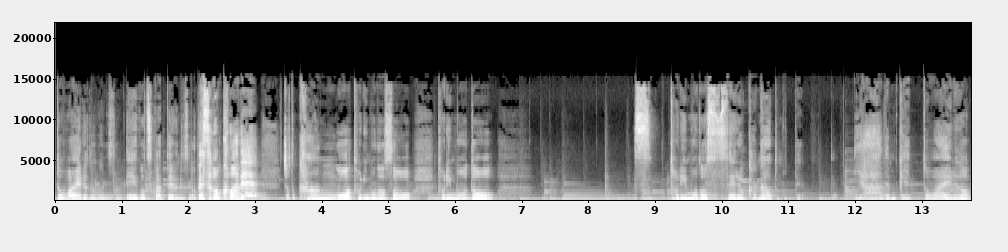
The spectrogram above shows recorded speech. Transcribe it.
トワイルド」なんですよ。英語使ってるんですよ。でそこでちょっと勘を取り戻そう取り戻取り戻せるかなと思っていやでも「ゲットワイルド」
